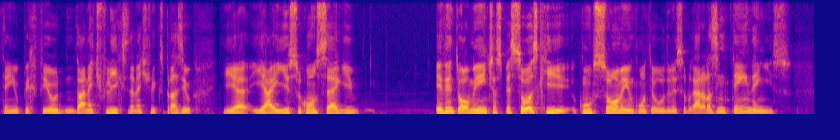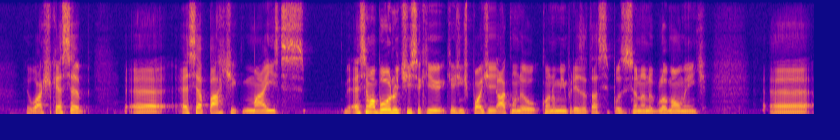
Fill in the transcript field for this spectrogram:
tem o perfil da Netflix, da Netflix Brasil. E, uh, e aí isso consegue eventualmente as pessoas que consomem o um conteúdo nesse lugar, elas entendem isso. Eu acho que essa é, essa é a parte mais. Essa é uma boa notícia que, que a gente pode dar quando, eu, quando uma empresa está se posicionando globalmente. É,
